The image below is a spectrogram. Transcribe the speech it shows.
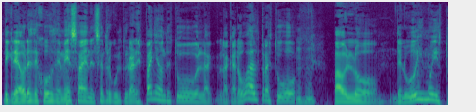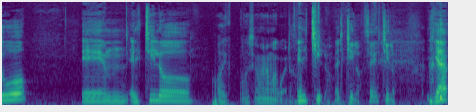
de creadores de juegos de mesa en el Centro Cultural España, donde estuvo la, la Caro Baltra, estuvo. Pablo de Ludoísmo y estuvo eh, el Chilo. Oye, ¿Cómo se llama? No me acuerdo. El Chilo. El chilo, sí, el chilo. ya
